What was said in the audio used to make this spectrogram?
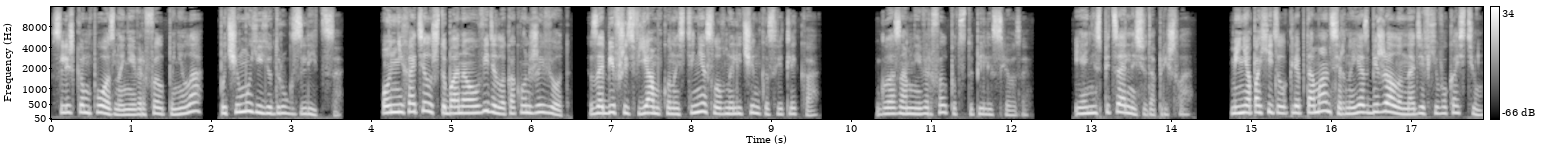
Слишком поздно Неверфелл поняла, почему ее друг злится. Он не хотел, чтобы она увидела, как он живет, забившись в ямку на стене, словно личинка светляка. Глазам Неверфелл подступили слезы. Я не специально сюда пришла. Меня похитил клептомансер, но я сбежала, надев его костюм.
